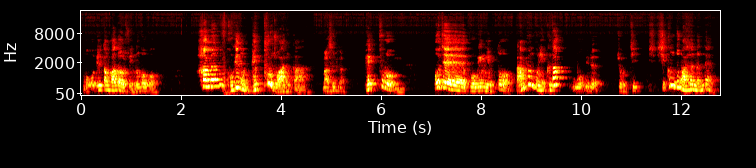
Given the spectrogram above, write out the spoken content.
뭐 일당 받아올 수 있는 거고 하면 고객은 100% 좋아하니까 맞습니다. 100% 음. 어제 고객님도 남편분이 그닥 뭐 이래 좀 디- 시큰둥하셨는데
